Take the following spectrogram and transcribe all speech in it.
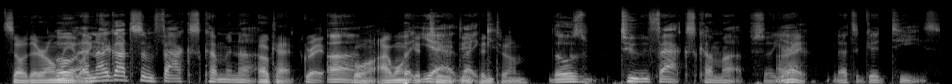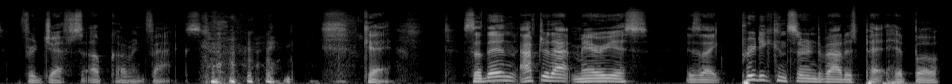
So they're only Oh, like and I got some facts coming up. okay, Great. Um, cool. I won't get yeah, too deep like, into them. Those two facts come up. So yeah, right. that's a good tease for Jeff's upcoming facts. okay. So then after that, Marius is like pretty concerned about his pet hippo.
